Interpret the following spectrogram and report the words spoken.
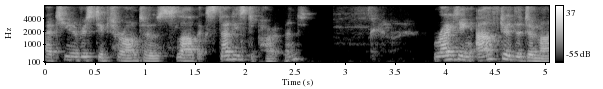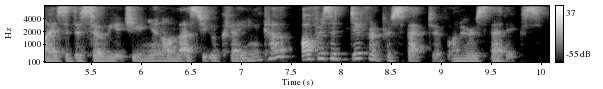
at University of Toronto's Slavic Studies Department, writing after the demise of the Soviet Union on Lesya Ukrainka, offers a different perspective on her aesthetics.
